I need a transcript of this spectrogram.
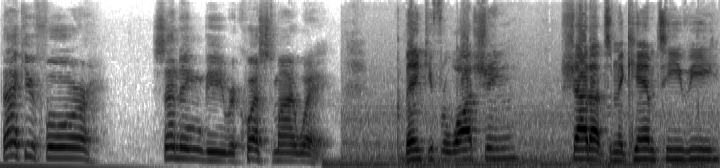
Thank you for sending the request my way. Thank you for watching. Shout out to McCam TV.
